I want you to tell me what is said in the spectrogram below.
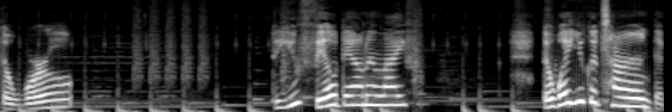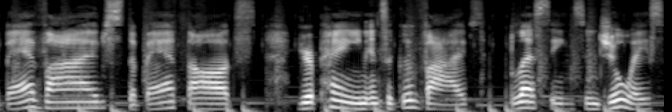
the world? Do you feel down in life? The way you could turn the bad vibes, the bad thoughts, your pain into good vibes, blessings, and joys,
